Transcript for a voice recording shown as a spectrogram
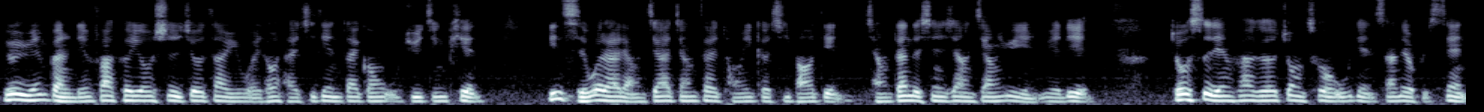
由于原本联发科优势就在于委托台积电代工五 G 晶片，因此未来两家将在同一个起跑点，抢单的现象将越演越烈。周四，联发科重挫五点三六 percent。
